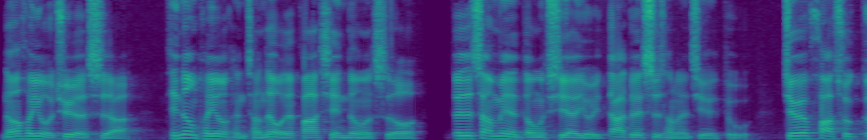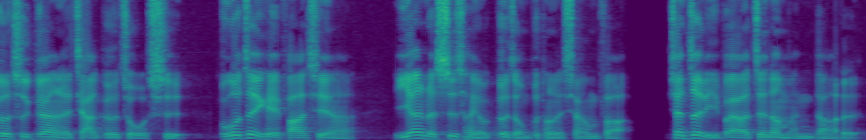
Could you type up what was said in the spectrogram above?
然后很有趣的是啊，听众朋友很常在我在发限动的时候，对这上面的东西啊有一大堆市场的解读，就会画出各式各样的价格走势。不过这也可以发现啊，一样的市场有各种不同的想法。像这礼拜啊，震荡蛮大的，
